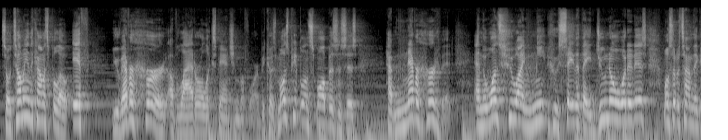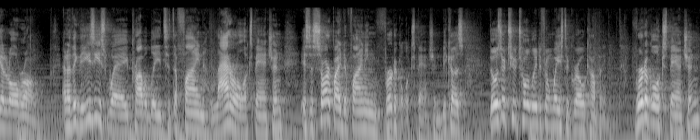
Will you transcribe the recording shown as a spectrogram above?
So tell me in the comments below if you've ever heard of lateral expansion before, because most people in small businesses have never heard of it. And the ones who I meet who say that they do know what it is, most of the time they get it all wrong. And I think the easiest way probably to define lateral expansion is to start by defining vertical expansion because those are two totally different ways to grow a company. Vertical expansion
